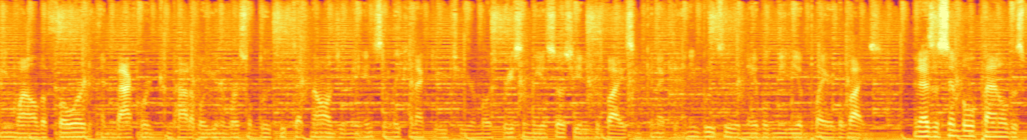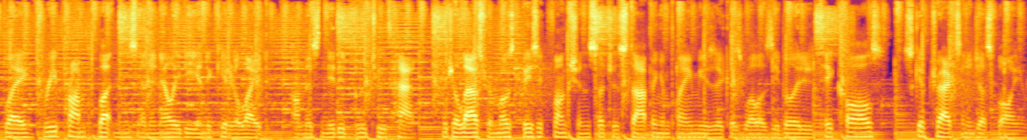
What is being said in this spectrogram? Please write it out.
Meanwhile, the forward and backward compatible universal Bluetooth technology may instantly connect you to your most recently associated device and connect to any Bluetooth-enabled media player device. It has a simple panel display, three prompt buttons, and an LED indicator light on this knitted Bluetooth hat, which allows for most basic functions such as stopping and playing music, as well as the ability to take calls, skip tracks, and adjust volume.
